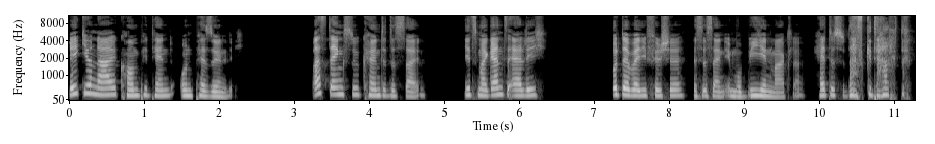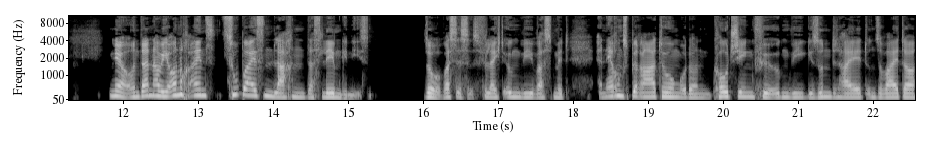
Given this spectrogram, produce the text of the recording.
Regional, kompetent und persönlich. Was denkst du, könnte das sein? Jetzt mal ganz ehrlich, Butter bei die Fische, es ist ein Immobilienmakler. Hättest du das gedacht? Ja, und dann habe ich auch noch eins, zubeißen, lachen, das Leben genießen. So, was ist es? Vielleicht irgendwie was mit Ernährungsberatung oder ein Coaching für irgendwie Gesundheit und so weiter,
